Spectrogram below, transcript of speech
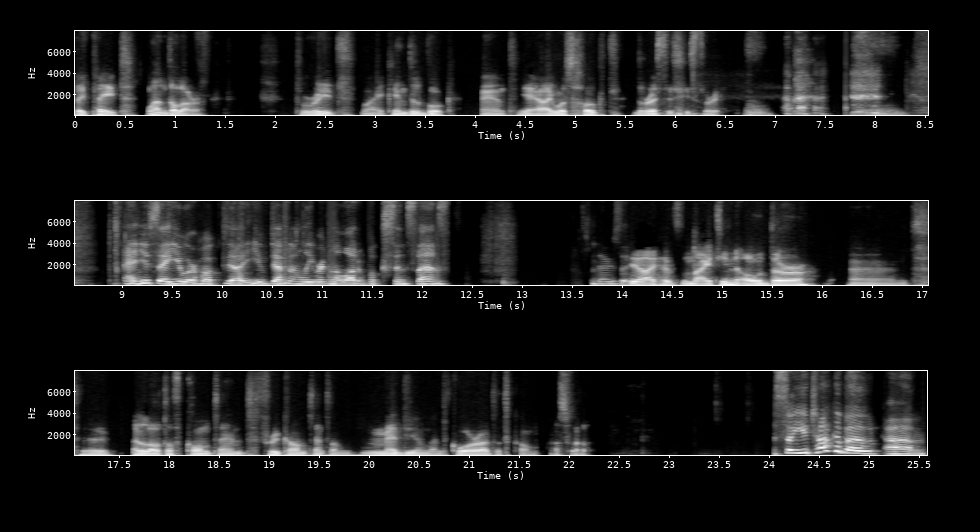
They paid one dollar to read my Kindle book. And yeah, I was hooked. The rest is history. and you say you were hooked. Uh, you've definitely written a lot of books since then. There's a yeah, I have 19 older and uh, a lot of content, free content on Medium and Quora.com as well. So you talk about um,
